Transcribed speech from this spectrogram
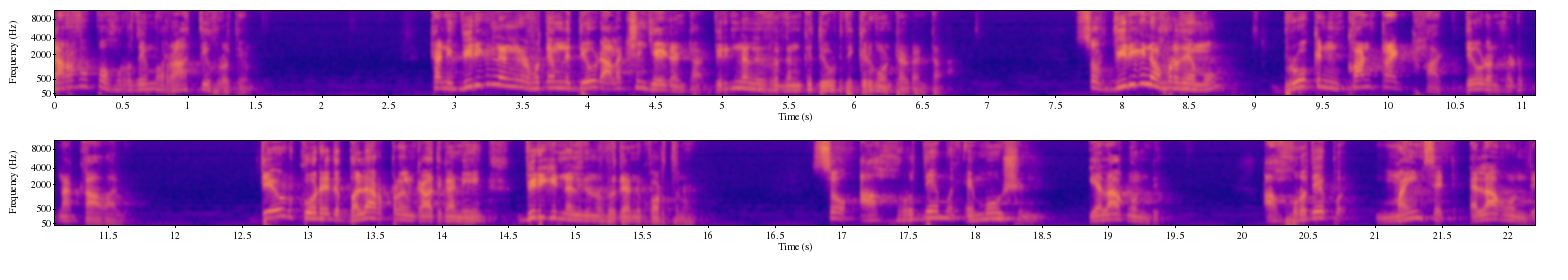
గర్వప హృదయం రాతి హృదయం. కానీ విరిగి నలిగిన హృదయంని దేవుడు అలక్ష్యం చేయడంట. విరిగి నలిగిన హృదయానికి దేవుడు దగ్గరగా ఉంటాడంట. సో విరిగిన హృదయము బ్రోకెన్ కాంట్రాక్ట్ హార్ట్ దేవుడు అంటాడు నాకు కావాలి. దేవుడు కోరేది బలి కాదు కానీ విరిగి నలిగిన హృదయాన్ని కోరుతున్నాడు. సో ఆ హృదయం ఎమోషన్ ఎలాగుంది? ఆ హృదయపు మైండ్ సెట్ ఎలా ఉంది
